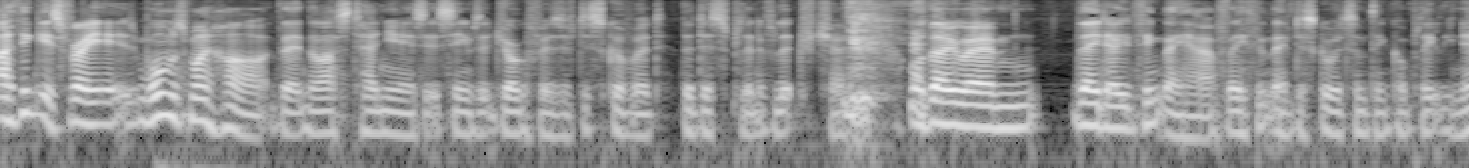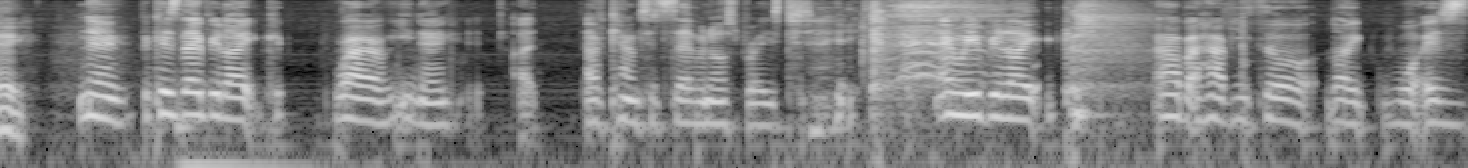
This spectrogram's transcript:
I think it's very. It warms my heart that in the last ten years it seems that geographers have discovered the discipline of literature, although um, they don't think they have. They think they've discovered something completely new. no, because they'd be like, "Wow, you know, I, I've counted seven ospreys today," and we'd be like, "How about have you thought like what is?"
